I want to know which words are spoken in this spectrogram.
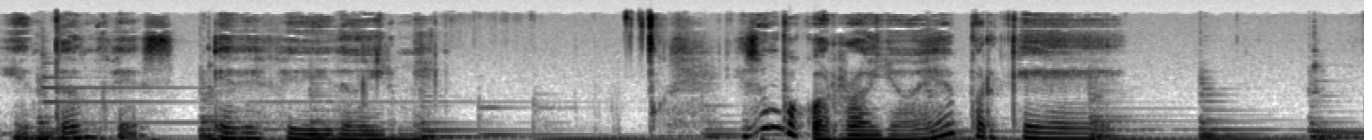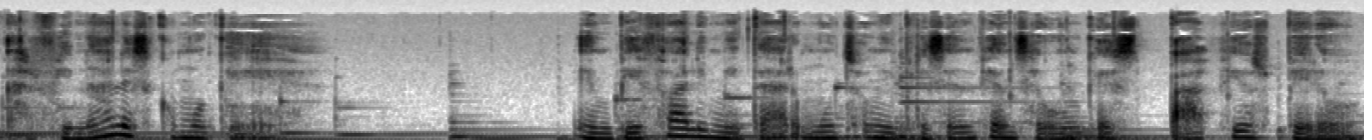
Y entonces he decidido irme. Es un poco rollo, ¿eh? Porque al final es como que empiezo a limitar mucho mi presencia en según qué espacios, pero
